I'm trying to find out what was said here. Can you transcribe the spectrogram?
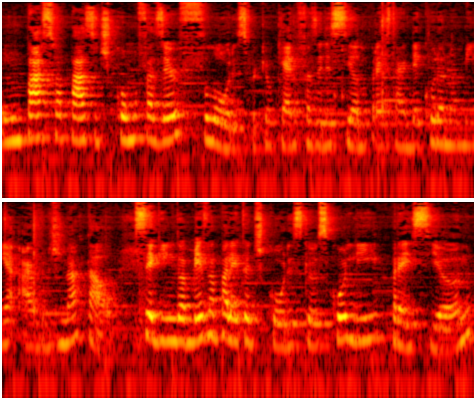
um passo a passo de como fazer flores, porque eu quero fazer esse ano para estar decorando a minha árvore de Natal. Seguindo a mesma paleta de cores que eu escolhi para esse ano.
